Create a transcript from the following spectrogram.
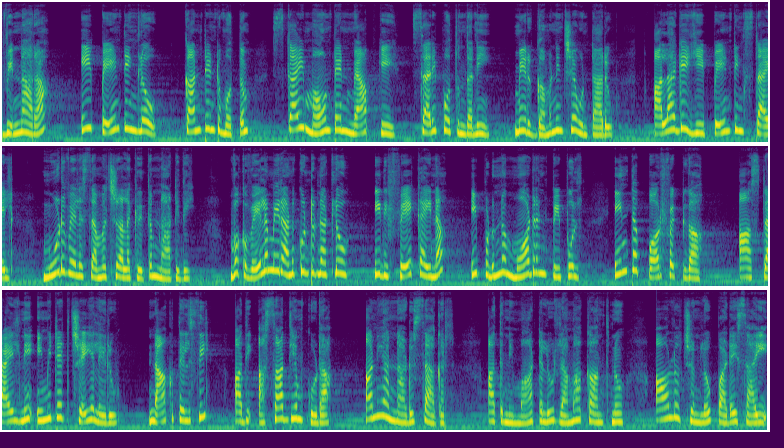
విన్నారా? ఈ పెయింటింగ్లో కంటెంట్ మొత్తం స్కై మౌంటైన్ మ్యాప్కి సరిపోతుందని మీరు గమనించే ఉంటారు. అలాగే ఈ పెయింటింగ్ స్టైల్ మూడు వేల సంవత్సరాల క్రితం నాటిది. ఒకవేళ మీరు అనుకుంటున్నట్లు ఇది ఫేక్ అయినా ఇప్పుడున్న మోడర్న్ పీపుల్ ఇంత పర్ఫెక్ట్గా ఆ స్టైల్ని ఇమిటేట్ చేయలేరు. నాకు తెలిసి అది అసాధ్యం కూడా అని అన్నాడు సాగర్. అతని మాటలు రమాకాంత్ను ఆలోచనలో పడేశాయి.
